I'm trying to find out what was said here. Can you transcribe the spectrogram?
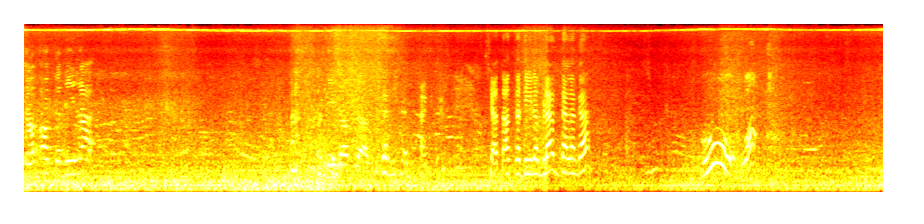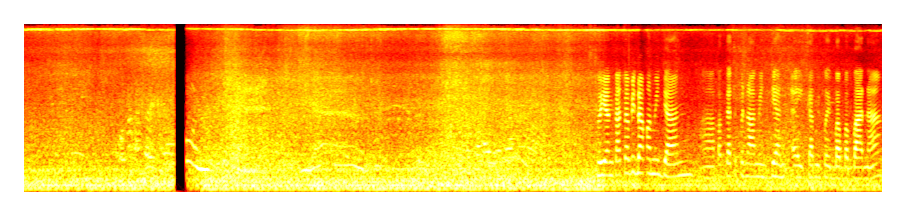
Shout out Kadila. Kadila vlog. Kadila Vlog. Shout out Kadila Vlog talaga. Oo, wow. So yan, tatabi na kami dyan. Ah, pagdating po namin dyan ay kami po bababa na.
